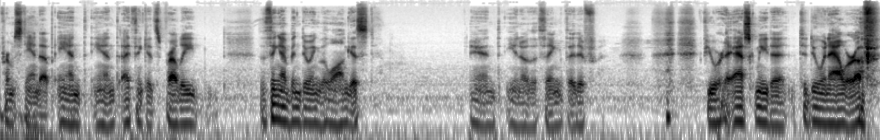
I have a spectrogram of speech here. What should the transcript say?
from stand up, and and I think it's probably the thing I've been doing the longest. And you know, the thing that if if you were to ask me to to do an hour of,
